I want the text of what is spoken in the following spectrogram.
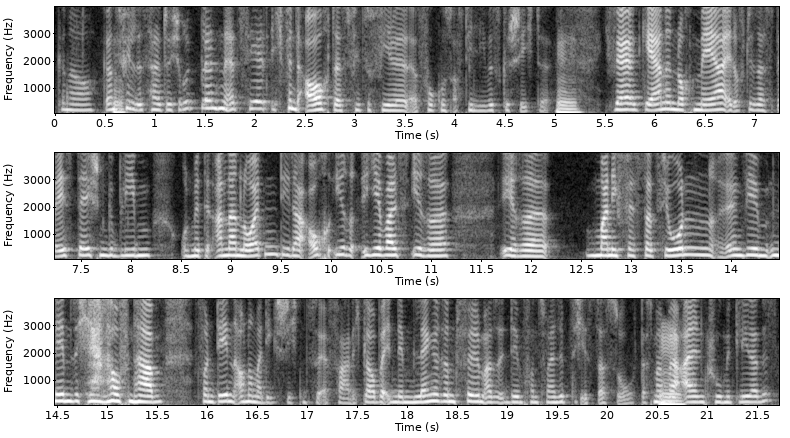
genau. Ganz viel ist halt durch Rückblenden erzählt. Ich finde auch, da ist viel zu viel äh, Fokus auf die Liebesgeschichte. Hm. Ich wäre gerne noch mehr auf dieser Space Station geblieben und mit den anderen Leuten, die da auch ihre, jeweils ihre, ihre Manifestationen irgendwie neben sich herlaufen haben, von denen auch nochmal die Geschichten zu erfahren. Ich glaube, in dem längeren Film, also in dem von 72, ist das so, dass man Mhm. bei allen Crewmitgliedern ist.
